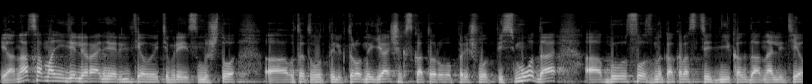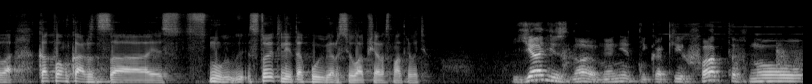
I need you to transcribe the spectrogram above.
и она сама недели ранее летела этим рейсом, и что вот этот вот электронный ящик, с которого пришло письмо, да, было создано как раз в те дни, когда она летела. Как вам кажется, ну, стоит ли такую версию вообще рассматривать? Я не знаю, у меня нет никаких фактов, но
